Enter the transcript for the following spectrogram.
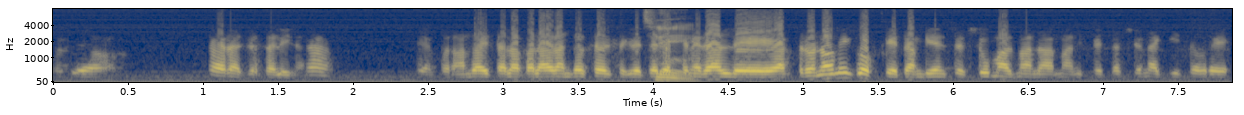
Muchas gracias, Salinas. nada. Bien, Fernando, ahí está la palabra entonces del secretario Sí. general de Gastronómicos, que también se suma a la manifestación aquí sobre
